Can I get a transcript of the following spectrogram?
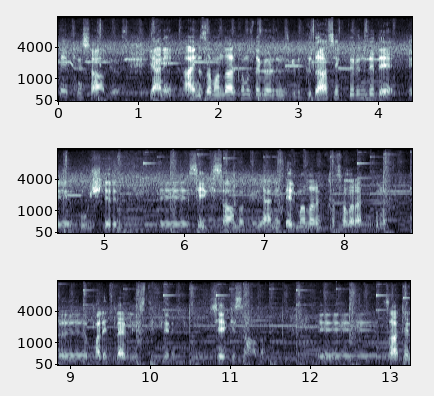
sevkini sağlıyoruz. Yani aynı zamanda arkamızda gördüğünüz gibi gıda sektöründe de e, bu işlerin e, sevki sağlanıyor. Yani elmaların kasalara konup e, paletlerle istiflenip sevki sağlanıyor. Zaten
